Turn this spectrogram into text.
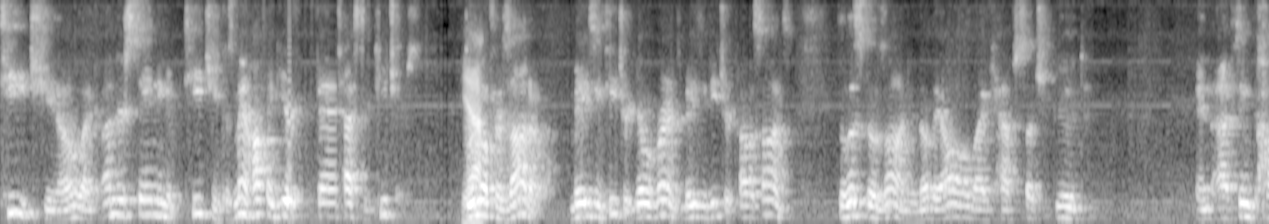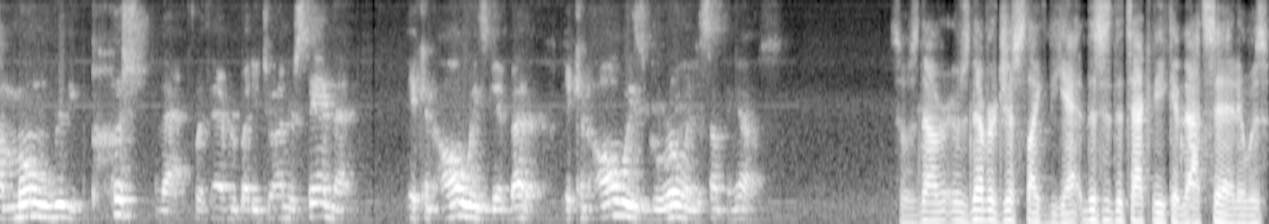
teach, you know, like understanding of teaching. Because man, Rafa and Gui, fantastic teachers. Yeah. Bruno Frazatto, amazing teacher. Gilbert Burns, amazing teacher. Calasans, the list goes on. You know, they all like have such good. And I think Ramon really pushed that with everybody to understand that it can always get better. It can always grow into something else. So it was never it was never just like the this is the technique and that's it. It was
